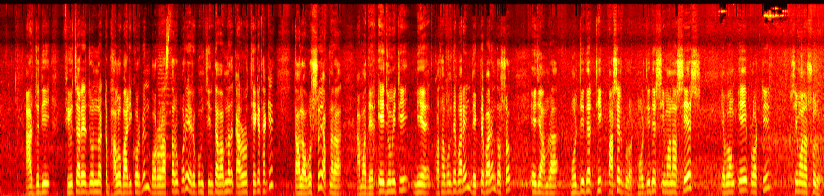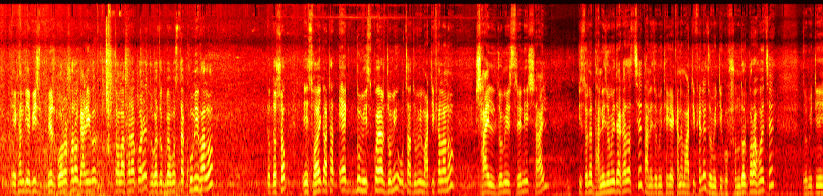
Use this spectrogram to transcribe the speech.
আর যদি ফিউচারের জন্য একটা ভালো বাড়ি করবেন, বড় রাস্তার উপরে, এরকম চিন্তাভাবনা কারোর থেকে থাকে, তাহলে অবশ্যই আপনারা আমাদের এই জমিটি নিয়ে কথা বলতে পারেন, দেখতে পারেন। দর্শক, এই যে আমরা মসজিদের ঠিক পাশের প্লট মসজিদের সীমানা শেষ এবং এই প্লটটির সীমানা শুরু। এখান দিয়ে বেশ বেশ বড় সড়ো গাড়ি চলাফেরা করে, যোগাযোগ ব্যবস্থা খুবই ভালো। তো দর্শক, এই ছয় কাঠার একদম স্কোয়ার জমি, উঁচা জমি, মাটি ফেলানো, সাইল, জমির শ্রেণি সাইল। পিছনে ধানি জমি দেখা যাচ্ছে। ধানি জমি থেকে এখানে মাটি ফেলে জমিটি খুব সুন্দর করা হয়েছে। জমিটি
